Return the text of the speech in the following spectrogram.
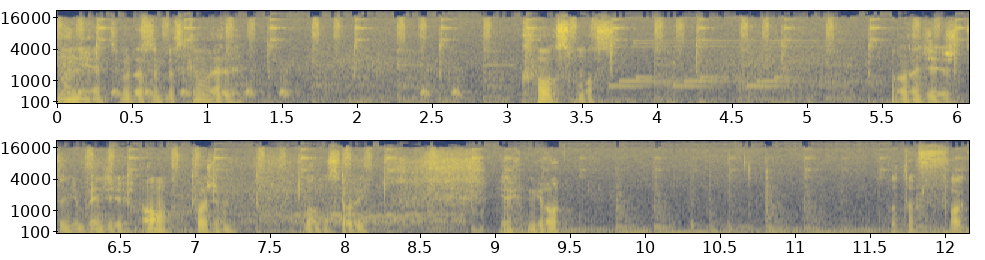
No nie, tym razem bez kamery. Kosmos. Mam nadzieję, że to nie będzie... O, poziom bonusowy. Jak miło. What the fuck?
